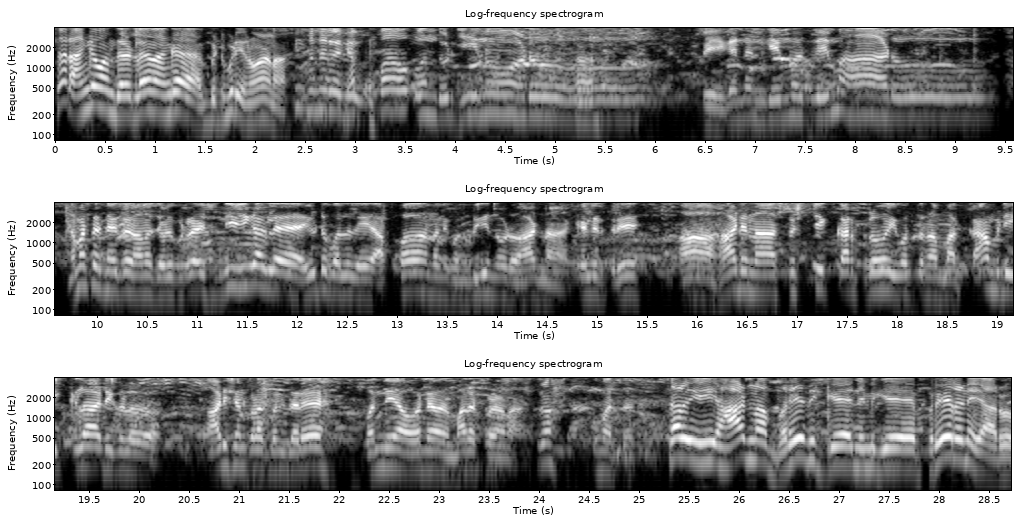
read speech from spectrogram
ಸರ್ ಹಂಗೆ ಒಂದ್ ಎರಡ್ ಲೈನ್ ಹಂಗೆ ಬಿಟ್ಬಿಡಿ ನೋಡೋಣ. ಯಪ್ಪ ಒಂದ್ ಹುಡ್ಗಿ ನೋಡು. ಬೇಗ ನನ್ಗೆ ಮದ್ವೆ ಮಾಡು. ನಮಸ್ತೆ ಸ್ನೇಹಿತರೆ ನಾನು ಜವಳಿ ಕೊಟ್ರೆ ನೀವು ಈಗಾಗಲೇ ಯೂಟ್ಯೂಬ್ ಅಲ್ಲಿ ಅಪ್ಪ ನನಗೊಂದು ಹುಡುಗಿ ನೋಡು ಹಾಡನ್ನ ಕೇಳಿರ್ತೀರಿ. ಆ ಹಾಡಿನ ಸೃಷ್ಟಿಕರ್ತರು ಇವತ್ತು ನಮ್ಮ ಕಾಮಿಡಿ ಕಿಲಾಡಿಗಳು ಆಡಿಷನ್ ಕೊಡಕ್ಕೆ ಬಂದಿದ್ದಾರೆ. ಬನ್ನಿ ಅವ್ರನ್ನೇ ಮಾತಾಡ್ಸ್ಬಿಡೋಣ ಕುಮಾರ್ ಸರ್. ಸರ್ ಈ ಹಾಡನ್ನ ಬರೆಯೋದಕ್ಕೆ ನಿಮಗೆ ಪ್ರೇರಣೆ ಯಾರು?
